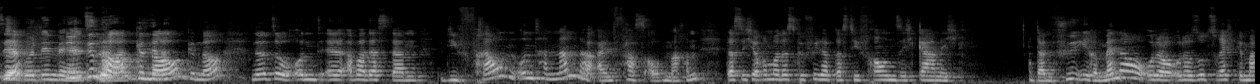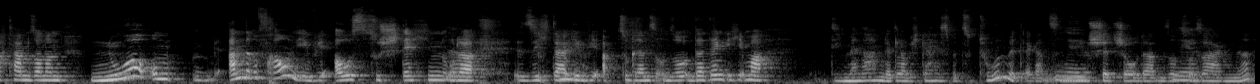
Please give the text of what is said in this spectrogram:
Sehr gut, den behältst Genau, genau, genau. Ne, so, und, äh, aber dass dann die Frauen untereinander ein Fass aufmachen, dass ich auch immer das Gefühl habe, dass die Frauen sich gar nicht dann für ihre Männer oder, oder so zurecht gemacht haben, sondern nur um andere Frauen irgendwie auszustechen ja. oder sich da irgendwie abzugrenzen und so. Und da denke ich immer, die Männer haben da, glaube ich, gar nichts mit zu tun mit der ganzen nee. Shitshow dann sozusagen. Nee. Ne?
